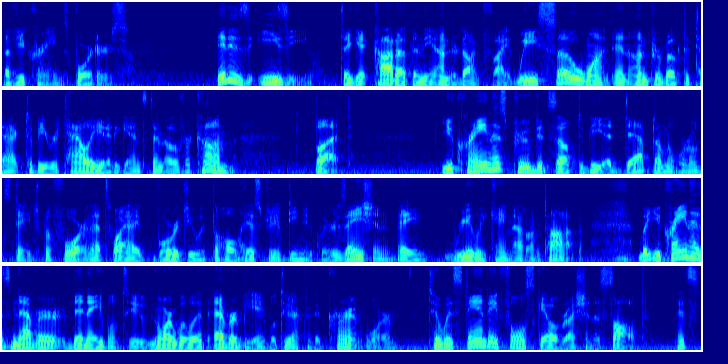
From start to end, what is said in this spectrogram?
of Ukraine's borders. It is easy to get caught up in the underdog fight. We so want an unprovoked attack to be retaliated against and overcome. But Ukraine has proved itself to be adept on the world stage before. That's why I bored you with the whole history of denuclearization. They really came out on top. But Ukraine has never been able to, nor will it ever be able to after the current war, to withstand a full scale Russian assault. It's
